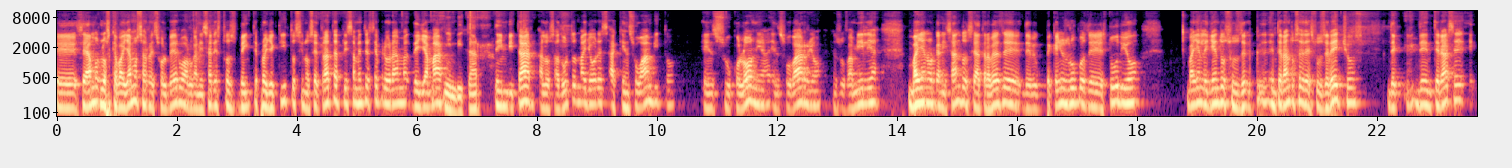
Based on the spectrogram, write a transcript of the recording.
eh, seamos los que vayamos a resolver o a organizar estos 20 proyectitos, sino se trata precisamente este programa de llamar, invitar. de invitar a los adultos mayores a que en su ámbito en su colonia, en su barrio, en su familia, vayan organizándose a través de, pequeños grupos de estudio, vayan leyendo sus, enterándose de sus derechos, de, enterarse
